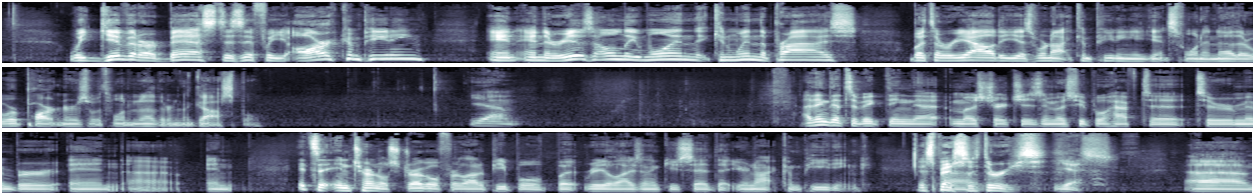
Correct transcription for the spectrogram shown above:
we give it our best as if we are competing and and there is only one that can win the prize but the reality is, we're not competing against one another. We're partners with one another in the gospel. Yeah. I think that's a big thing that most churches and most people have to to remember, and uh, and it's an internal struggle for a lot of people. But realizing, like you said, that you're not competing, especially uh, threes. Yes. Uh,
